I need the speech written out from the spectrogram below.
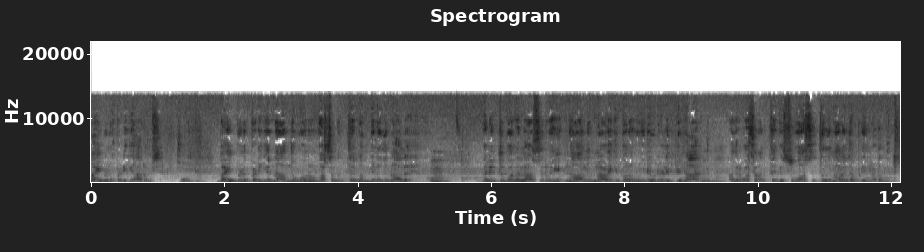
பைபிளை படிக்க ஆரம்பிச்சேன் பைபிளை படிக்கணும்னா அந்த ஒரு வசனத்தை நம்பினதுனால ம் மரித்து போன லாசருவை நாலு நாளைக்கு பிறகு உயிரோடு எழுப்பினார் அந்த வசனத்தை விசுவாசித்ததுனால அது அப்படி நடந்துச்சு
